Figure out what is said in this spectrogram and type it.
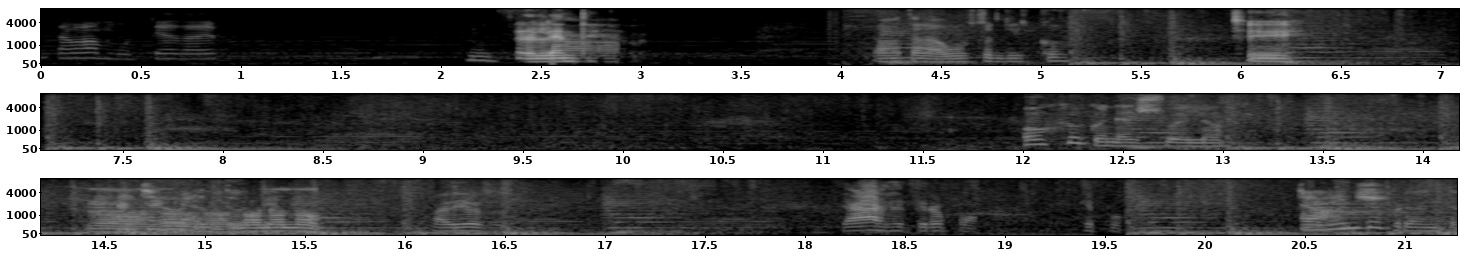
Estaba muteada, eh. Excelente. Estaba tan a gusto el disco. Sí. Ojo con el suelo. No, no, no, no, no, no. adiós. Ya se tiró po. Qué poco. Aliento pronto.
